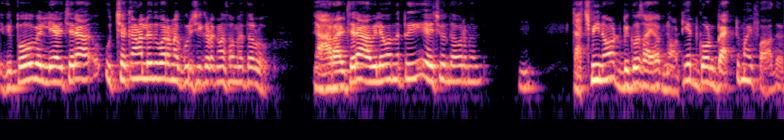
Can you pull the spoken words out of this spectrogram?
ഇതിപ്പോൾ വെള്ളിയാഴ്ച രാ ഉച്ചക്കാണല്ലോ ഇത് പറയണത്. കുരിശി കിടക്കുന്ന സമയത്തുള്ളൂ ഞായറാഴ്ച രാവിലെ വന്നിട്ട് യേശു എന്താ പറയണത്? Touch me not because I have not yet gone back to my father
